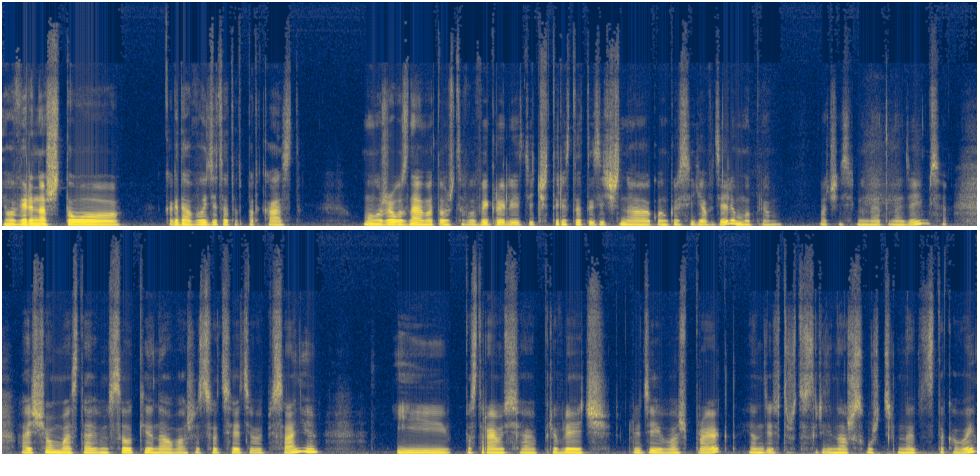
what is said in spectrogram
Я уверена, что когда выйдет этот подкаст, мы уже узнаем о том, что вы выиграли эти 400 тысяч на конкурсе «Я в деле». Мы прям очень сильно на это надеемся. А еще мы оставим ссылки на ваши соцсети в описании и постараемся привлечь людей в ваш проект. Я надеюсь, что среди наших слушателей найдутся таковые.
